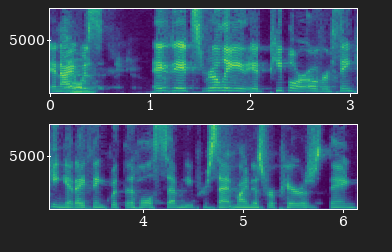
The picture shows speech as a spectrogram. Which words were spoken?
And I was it, it's really it people are overthinking it, I think, with the whole 70% minus repairs thing.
